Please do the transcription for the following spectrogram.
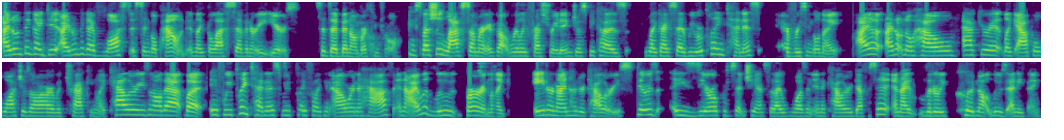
I don't think I did. I don't think I've lost a single pound in like the last seven or eight years since I've been on birth control. Especially last summer, it got really frustrating just because, like I said, we were playing tennis every single night. I I don't know how accurate like Apple watches are with tracking like calories and all that, but if we play tennis, we play for like an hour and a half and I would lose burn like 8 or 900 calories. There was a 0% chance that I wasn't in a calorie deficit and I literally could not lose anything.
